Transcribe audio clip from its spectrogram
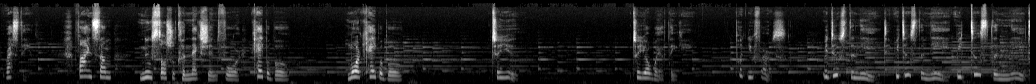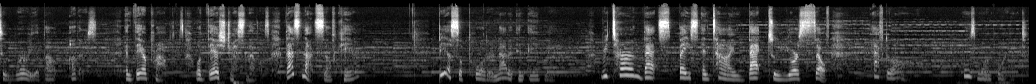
Resting. Find some new social connection for capable, more capable to you, to your way of thinking. Put you first. Reduce the need, reduce the need, reduce the need to worry about others and their problems or their stress levels. That's not self care. Be a supporter, not an enabler. Return that space and time back to yourself. After all, who's more important?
